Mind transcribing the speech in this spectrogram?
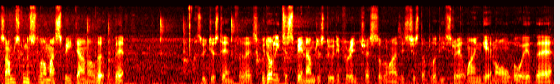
So I'm just going to slow my speed down a little bit as we just aim for this. We don't need to spin, I'm just doing it for interest, otherwise it's just a bloody straight line getting all the way there.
